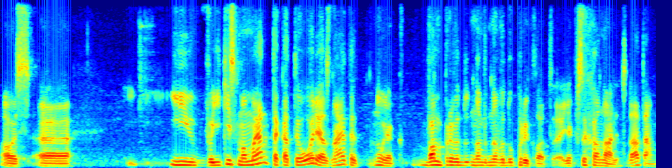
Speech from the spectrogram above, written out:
Ось. Е, і в якийсь момент така теорія, знаєте, ну як вам приведу наведу приклад, як психоаналіз, да там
